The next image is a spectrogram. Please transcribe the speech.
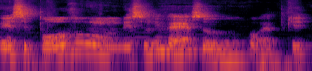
esse povo nesse universo. Pô, é porque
